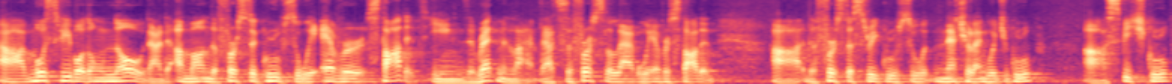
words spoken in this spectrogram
uh, most people don't know that among the first groups we ever started in the Redmond lab, that's the first lab we ever started, uh, the first three groups were natural language group, uh, speech group,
